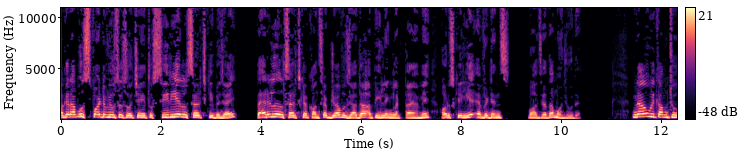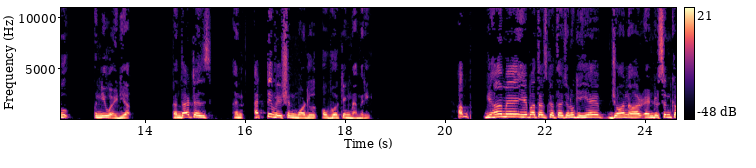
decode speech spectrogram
اگر آپ اس پوائنٹ آف ویو سے سوچیں تو سیریل سرچ کی بجائے پیرل سرچ کا کانسپٹ جو ہے وہ زیادہ اپیلنگ لگتا ہے ہمیں اور اس کے لیے ایویڈینس بہت زیادہ موجود ہے now we come to new idea and that is an activation model of working memory اب یہاں میں یہ بات کرتا چلوں کہ یہ جان آر اینڈرسن کا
